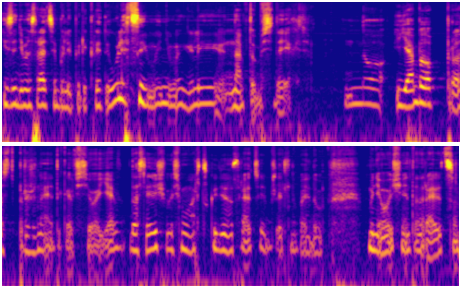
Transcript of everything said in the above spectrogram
из-за демонстрации были перекрыты улицы, и мы не могли на автобусе доехать. Но я была просто поражена, я такая, все, я до следующего 8 мартскую демонстрацию обязательно пойду. Мне очень это нравится.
